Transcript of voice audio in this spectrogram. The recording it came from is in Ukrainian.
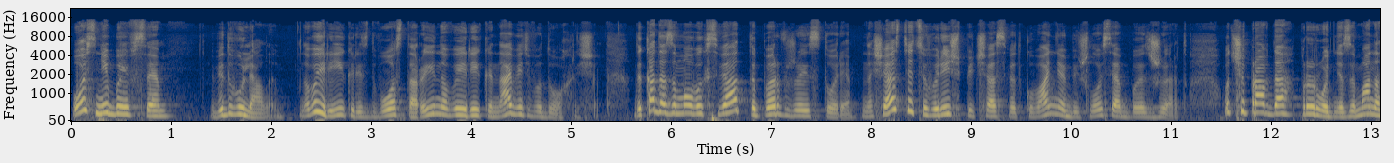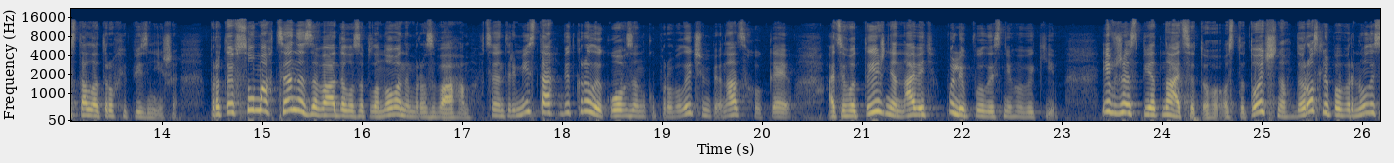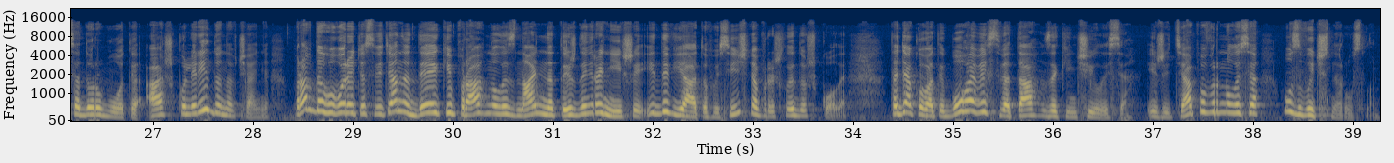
Ось ніби і все. Відгуляли. Новий рік, Різдво, старий новий рік і навіть водохреще. Декада зимових свят тепер вже історія. На щастя, цьогоріч під час святкування обійшлося без жертв. От щоправда, природня зима настала трохи пізніше. Проте в Сумах це не завадило запланованим розвагам. В центрі міста відкрили ковзанку, провели чемпіонат з хокею. А цього тижня навіть поліпили сніговиків. І вже з 15-го остаточно дорослі повернулися до роботи, а школярі до навчання. Правда, говорять освітяни, деякі прагнули знань на тиждень раніше і 9 січня прийшли до школи. Та дякувати Богові, свята закінчилися, і життя повернулося у звичне русло.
